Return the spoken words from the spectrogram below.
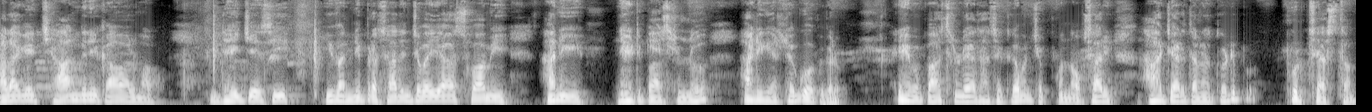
అలాగే చాందిని కావాలి మాకు. దయచేసి ఇవన్నీ ప్రసాదించవయ్యా స్వామి అని నేటి పాత్రలో అడిగేట గోపికలు. రేపు పాత్రలో యథాశక్తిగా మనం చెప్పుకుందాం. ఒకసారి ఆచారతనంతోటి పూర్తి చేస్తాం.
